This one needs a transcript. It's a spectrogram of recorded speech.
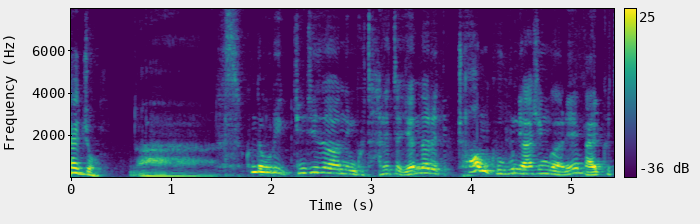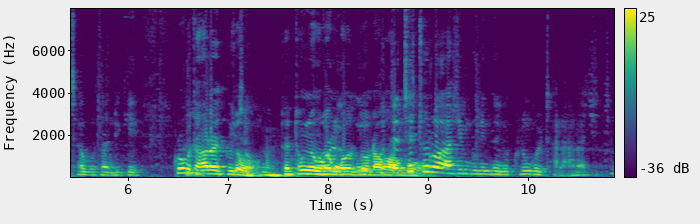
해줘. 아 근데 우리 김 지사님 그 잘했죠. 옛날에 처음 그분이 하신 거 아니에요? 마이크 차고선 이렇게. 그런 거 잘했죠. 그죠? 대통령 원래 선거도 그- 나가고. 그때 최초로 하신 분인데 왜 그런 걸 잘 안 하시죠?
